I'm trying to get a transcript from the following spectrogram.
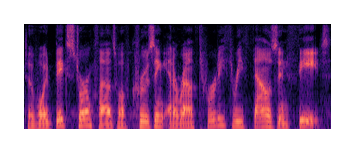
to avoid big storm clouds while cruising at around 33,000 feet.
